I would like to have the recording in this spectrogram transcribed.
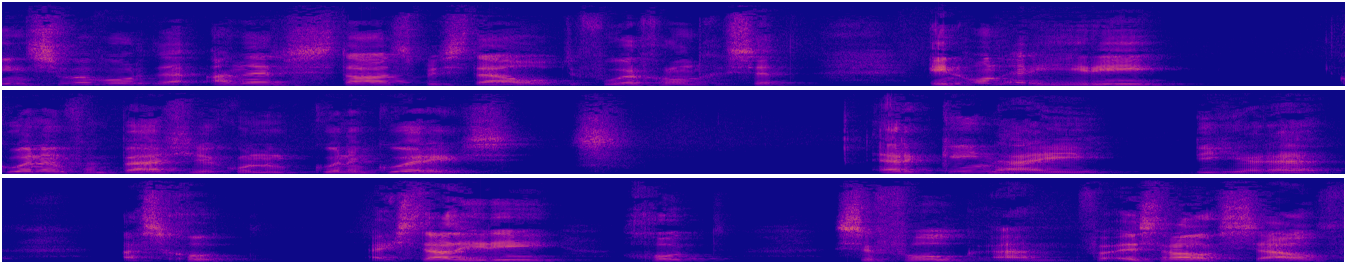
En so word 'n ander staatsbestel op die voorgrond gesit en onder hierdie koning van Persië, koning koning Kores, erken hy die Here as God. Hy stel hierdie God se volk um vir Israel self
